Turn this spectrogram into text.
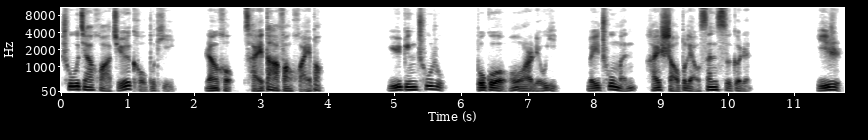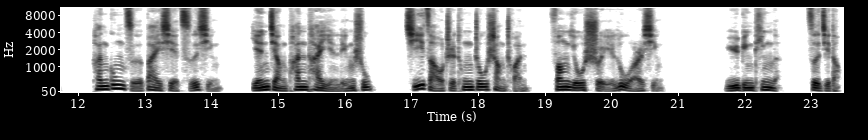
出家话绝口不提。然后才大放怀抱。余兵出入，不过偶尔留意，唯出门还少不了三四个人。一日，潘公子拜谢辞行，言将潘太引灵书，起早至通州上船，方有水路而行。余兵听了，自己道：“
